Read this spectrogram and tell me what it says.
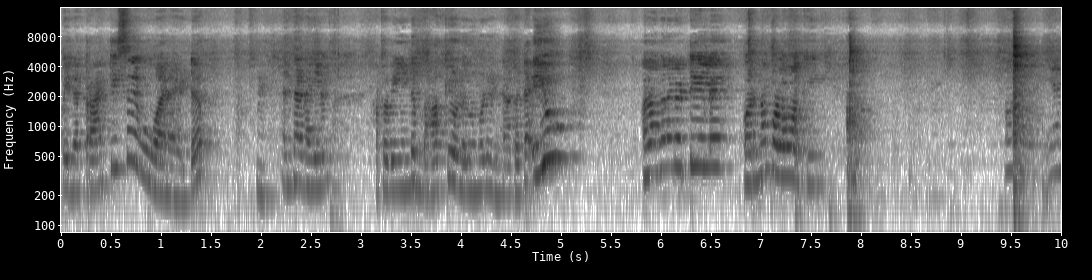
പിന്നെ പ്രാക്ടീസിന് പോകാനായിട്ട്. എന്താണെങ്കിലും അപ്പോൾ വീണ്ടും ബാക്കിയുള്ളതും കൂടെ ഉണ്ടാക്കട്ടെ. അയ്യോ അതങ്ങനെ കെട്ടിയല്ലേ? ഒരെണ്ണം കുളവാക്കി. ഞാൻ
